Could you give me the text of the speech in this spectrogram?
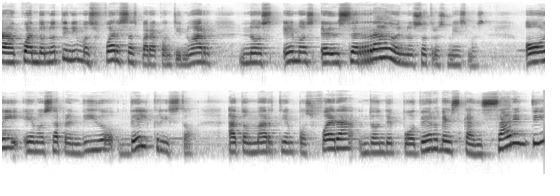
Ah, cuando no tenemos fuerzas para continuar, nos hemos encerrado en nosotros mismos. Hoy hemos aprendido del Cristo a tomar tiempos fuera donde poder descansar en ti,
